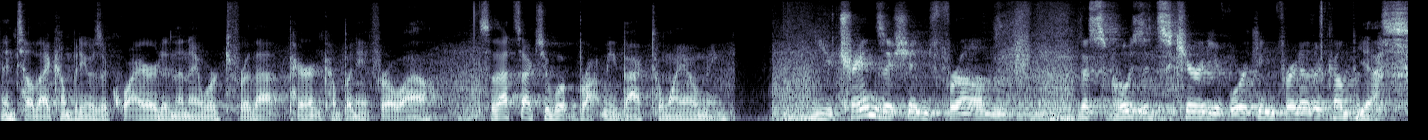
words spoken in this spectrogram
until that company was acquired, and then I worked for that parent company for a while. So that's actually what brought me back to Wyoming you transitioned from the supposed security of working for another company yes.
